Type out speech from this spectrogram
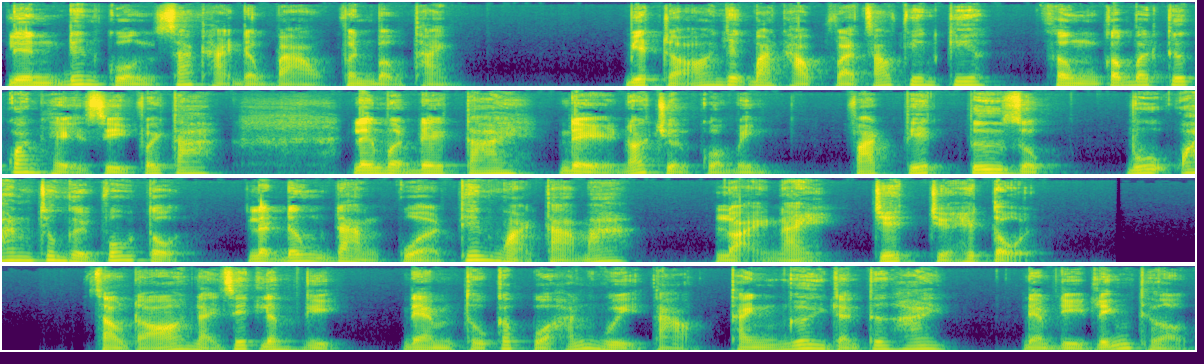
liền điên cuồng sát hại đồng bào Vân Bổng Thành. Biết rõ những bạn học và giáo viên kia không có bất cứ quan hệ gì với ta, lại mượn đề tài để nói chuyện của mình, phát tiết tư dục, vu oan cho người vô tội, là đông đảng của thiên ngoại tà ma, loại này chết chưa hết tội. Sau đó lại giết Lâm Nghị, đem thủ cấp của hắn ngụy tạo thành ngươi lần thứ hai, đem đi lĩnh thưởng.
